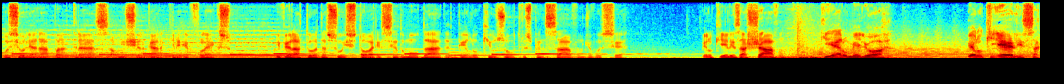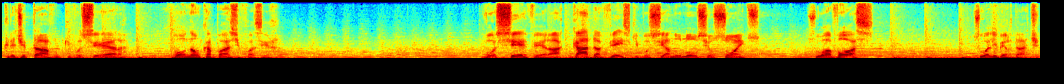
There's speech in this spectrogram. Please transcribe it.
você olhará para trás ao enxergar aquele reflexo e verá toda a sua história sendo moldada pelo que os outros pensavam de você, pelo que eles achavam que era o melhor, pelo que eles acreditavam que você era ou não capaz de fazer. Você verá cada vez que você anulou seus sonhos, sua voz, sua liberdade.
